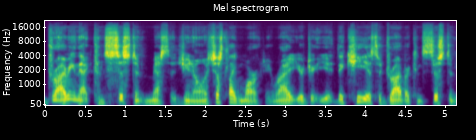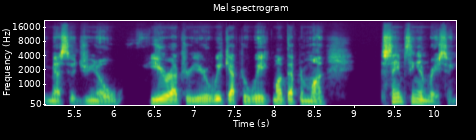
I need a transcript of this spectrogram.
driving that consistent message you know it's just like marketing right you're, you, the key is to drive a consistent message you know year after year week after week month after month same thing in racing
